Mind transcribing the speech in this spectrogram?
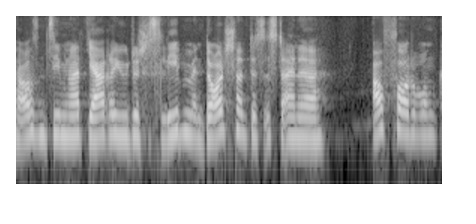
1700 Jahre jüdisches Leben in Deutschland, das ist eine Aufforderung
